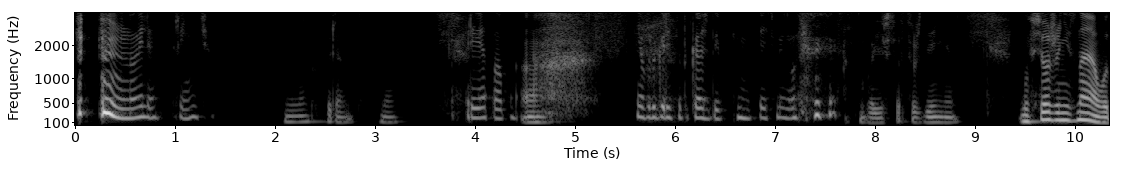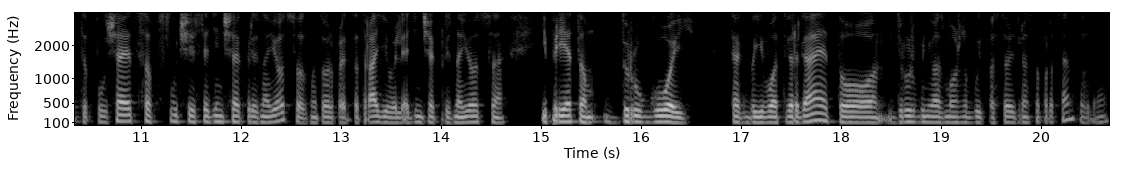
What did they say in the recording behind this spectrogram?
Ну или тройничок. Ну, как вариант, да. Привет, папа. Я буду говорить это каждые пять минут. Боишься осуждения. Ну, все же, не знаю, вот э, получается, в случае, если один человек признается, вот мы тоже про это затрагивали, один человек признается, и при этом другой как бы его отвергает, то дружбу невозможно будет построить прям сто процентов, да?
